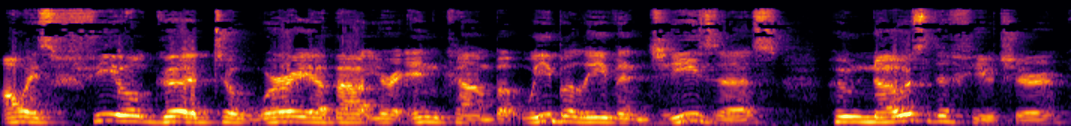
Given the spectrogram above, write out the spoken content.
always feel good to worry about your income, but we believe in Jesus who knows the future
